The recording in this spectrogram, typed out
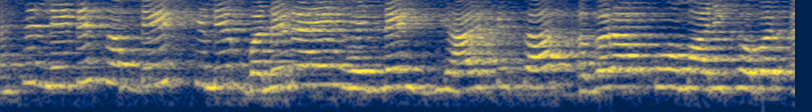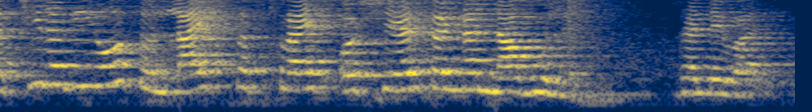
ऐसे लेटेस्ट अपडेट्स के लिए बने रहे हेडलाइंस बिहार के साथ। अगर आपको हमारी खबर अच्छी लगी हो तो लाइक सब्सक्राइब और शेयर करना ना भूलें। धन्यवाद।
